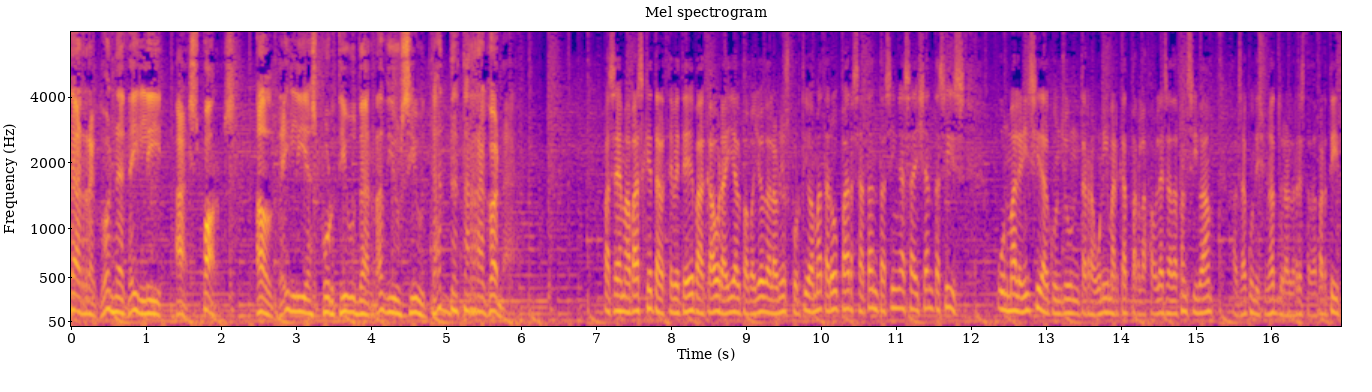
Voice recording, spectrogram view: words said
Tarragona Daily Esports, el daily esportiu de Ràdio Ciutat de Tarragona. Passem a bàsquet. El CBT va caure ahir al pavelló de la Unió Esportiva Mataró per 75 a 66. Un mal inici del conjunt tarragoní marcat per la feblesa defensiva els ha condicionat durant la resta de partit.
